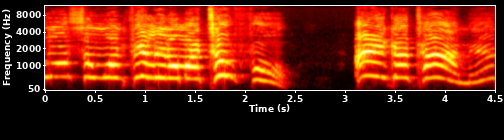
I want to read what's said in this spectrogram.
want someone fiddling on my tooth for? I ain't got time, man.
